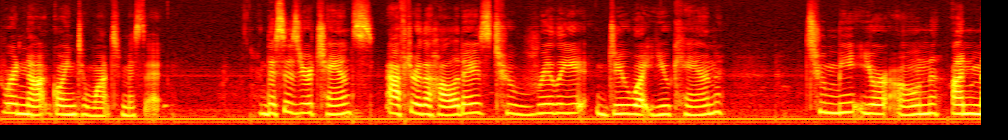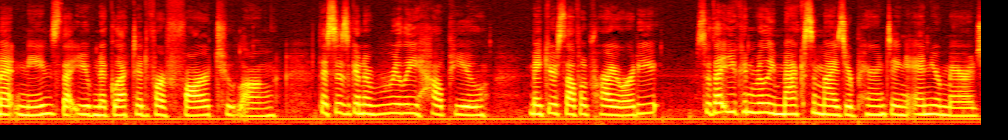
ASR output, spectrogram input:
You are not going to want to miss it. This is your chance after the holidays to really do what you can to meet your own unmet needs that you've neglected for far too long. This is going to really help you make yourself a priority so that you can really maximize your parenting and your marriage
